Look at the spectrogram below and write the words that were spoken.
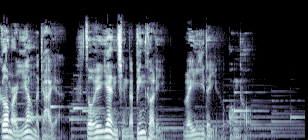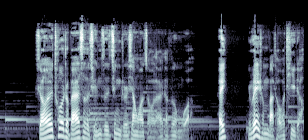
哥们儿一样的扎眼。作为宴请的宾客里唯一的一个光头，小 A 拖着白色的裙子径直向我走来。她问我：“哎，你为什么把头发剃掉？”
